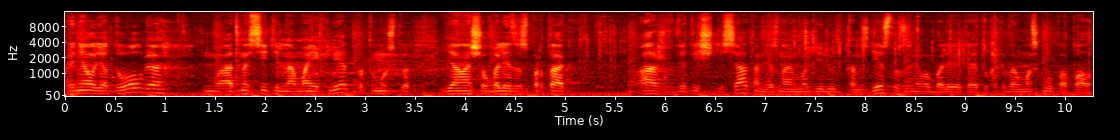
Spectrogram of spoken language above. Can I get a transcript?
Гонял я долго, относительно моих лет, потому что я начал болеть за «Спартак» аж в 2010-м. Я знаю, многие люди там с детства за него болеют, а я только когда в Москву попал.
